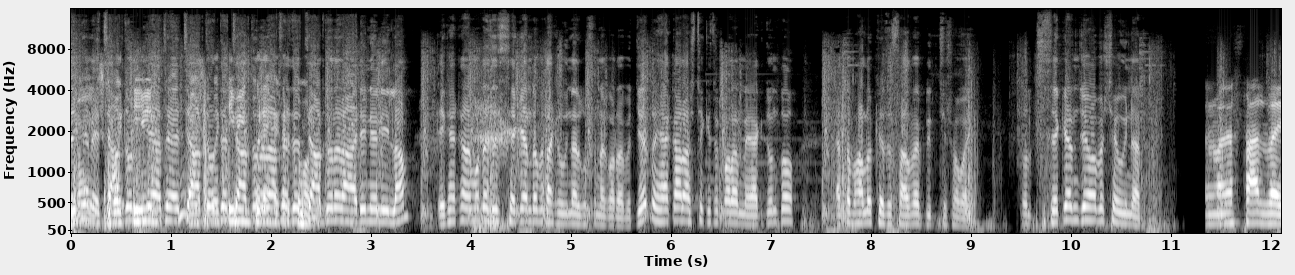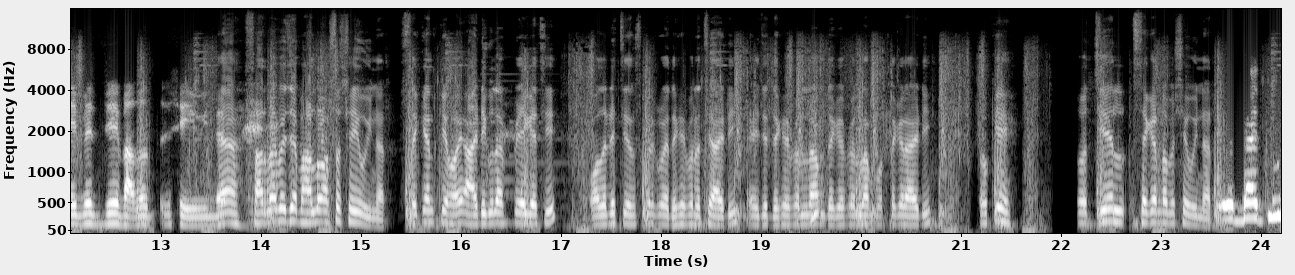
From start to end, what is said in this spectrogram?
দেখে নেই চারজন কি আছে চারজন team আছে যে চারজনের আইডি নিয়ে নিলাম। এখানকার মধ্যে যে সেকেন্ড হবে তাকে উইনার ঘোষণা করা হবে। যেহেতু হ্যাকার আসছে কিছু করার নেই। একজন তো এত ভালো খেলছে সার্ভাইভ দিচ্ছে সবাই। তো সেকেন্ড যে হবে সে উইনার মানে সার্ভাইভের যে ভালো সেই উইনার হ্যাঁ সার্ভাইভে যে ভালো আসছে সেই উইনার সেকেন্ড কি হয়? আইডি গুলো পেয়ে গেছি। অলরেডি চেঞ্জ করে করে দেখে ফেলেছি আইডি এই যে দেখে ফেললাম দেখে ফেললাম প্রত্যেকের আইডি ওকে তো জেল সেকেন্ড হবে সে উইনার ভাই তুমি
